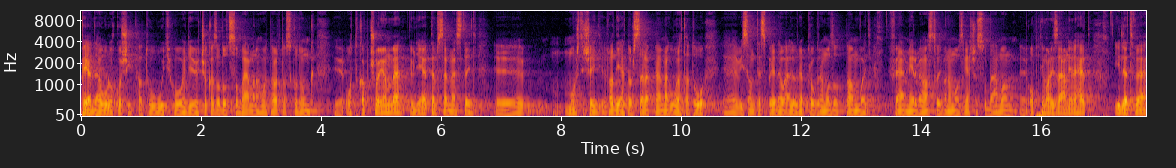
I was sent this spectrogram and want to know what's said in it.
például okosítható úgy, hogy csak az adott szobában, ahol tartózkodunk, ott kapcsoljon be. Ugye értem szerint ezt egy most is egy radiátor szeleppel megoldható, viszont ez például előre programozottan, vagy felmérve azt, hogy van a mozgás a szobában optimalizálni lehet, illetve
